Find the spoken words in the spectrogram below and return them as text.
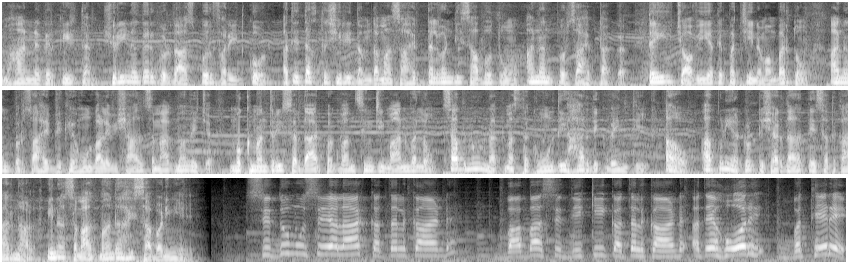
ਮਹਾਨ ਨਗਰ ਕੀਰਤਨ ਸ਼੍ਰੀਨਗਰ, ਗੁਰਦਾਸਪੁਰ, ਫਰੀਦਕੋਟ ਅਤੇ ਤਖਤ ਸ਼੍ਰੀ ਦਮਦਮਾ ਸਾਹਿਬ ਤਲਵੰਡੀ ਸਾਬੋ ਤੋਂ ਆਨੰਦਪੁਰ ਸਾਹਿਬ ਤੱਕ। 23 24 ਅਤੇ 25 ਨਵੰਬਰ ਤੋਂ ਆਨੰਦਪੁਰ ਸਾਹਿਬ ਵਿਖੇ ਹੋਣ ਵਾਲੇ ਵਿਸ਼ਾਲ ਸਮਾਗਮਾਂ ਵਿੱਚ ਮੁੱਖ ਮੰਤਰੀ ਸਰਦਾਰ ਭਗਵੰਤ ਸਿੰਘ ਜੀ ਮਾਨ ਵੱਲੋਂ ਸਭ ਨੂੰ ਨਤਮਸਤਕ ਹੋਣ ਦੀ ਹਾਰਦਿਕ ਬੇਨਤੀ। ਆਓ, ਆਪਣੀ ਅਟੁੱਟ ਸ਼ਰਧਾ ਤੇ ਸਤਿਕਾਰ ਨਾਲ ਇਹਨਾਂ ਸਮਾਗਮਾਂ ਦਾ ਹਿੱਸਾ ਬਣੀਏ। ਸਿੱਧੂ ਮੂਸੇਵਾਲਾ ਕਤਲकांड ਬਾਬਾ ਸਿੱਦੀਕੀ ਕਤਲकांड ਅਤੇ ਹੋਰ ਬਥੇਰੇ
